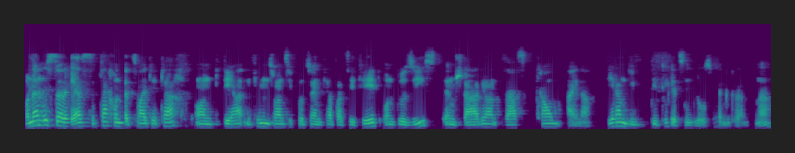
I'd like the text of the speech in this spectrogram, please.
Und dann ist da der erste Tag und der zweite Tag und die hatten 25 Prozent Kapazität und du siehst, im Stadion saß kaum einer die haben die, die Tickets nicht loswerden können. Ne?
